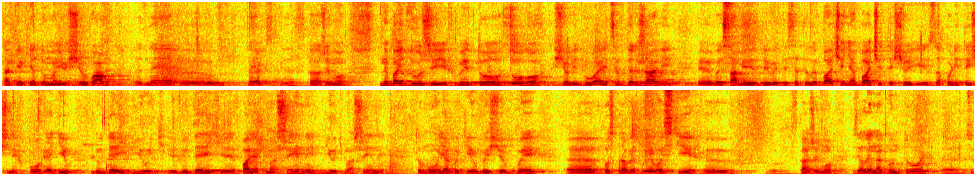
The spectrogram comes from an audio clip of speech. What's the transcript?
так як я думаю, що вам не, е, ну як скажемо, не байдужі ви до того, що відбувається в державі. Е, Ви самі дивитеся телебачення, бачите, що із-за політичних поглядів людей б'ють, людей е, палять машини, б'ють машини. Тому я хотів би, щоб ви е, по справедливості, скажімо, взяли на контроль цю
